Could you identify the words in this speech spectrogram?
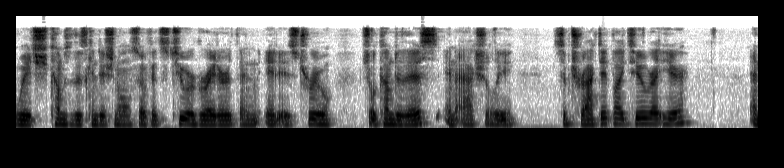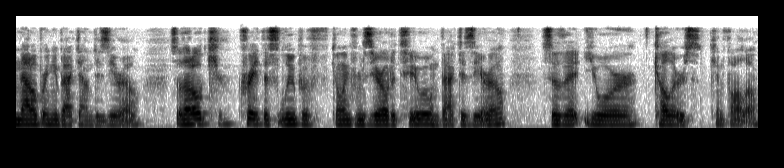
which comes with this conditional. So if it's 2 or greater, then it is true. She'll come to this and actually subtract it by 2 right here, and that'll bring you back down to 0. So that'll create this loop of going from 0 to 2 and back to 0 so that your colors can follow.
